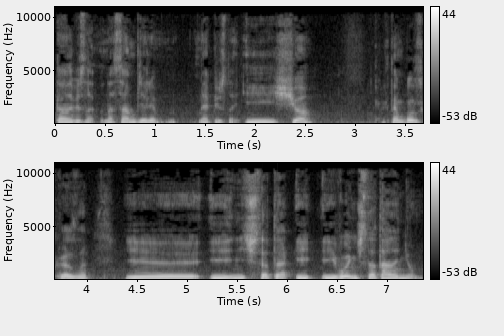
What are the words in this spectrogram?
Там написано, на самом деле написано и еще, как там было сказано, и, и, нечистота, и, и его нечистота на нем.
